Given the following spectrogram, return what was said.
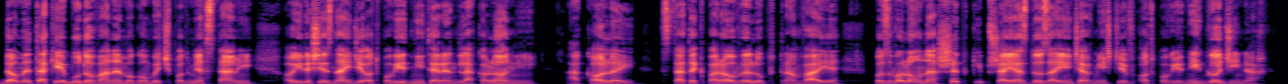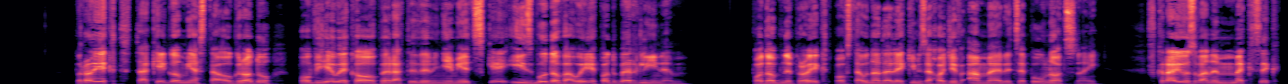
Domy takie budowane mogą być pod miastami, o ile się znajdzie odpowiedni teren dla kolonii, a kolej, statek parowy lub tramwaje pozwolą na szybki przejazd do zajęcia w mieście w odpowiednich godzinach. Projekt takiego miasta ogrodu powzięły kooperatywy niemieckie i zbudowały je pod Berlinem. Podobny projekt powstał na Dalekim Zachodzie w Ameryce Północnej. W kraju zwanym Meksyk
